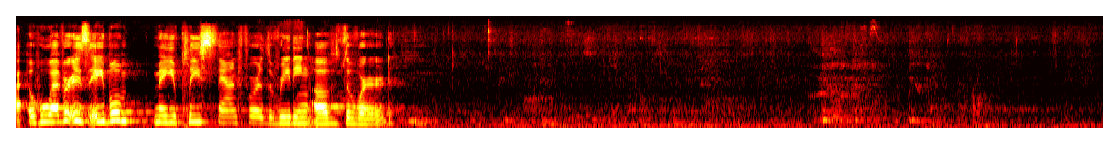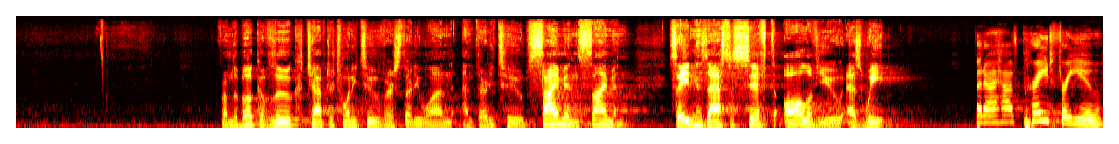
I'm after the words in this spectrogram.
uh, whoever is able, may you please stand for the reading of the word. From the book of Luke, chapter 22, verse 31 and 32. Simon, Simon, Satan has asked to sift all of you as wheat. But I have prayed for you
